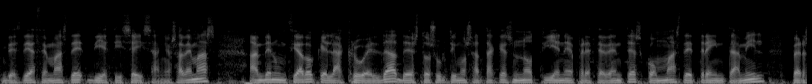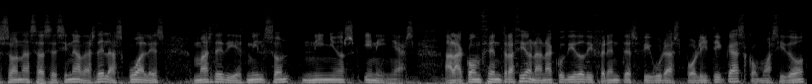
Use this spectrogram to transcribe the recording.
desde hace más de 16 años. Además, han denunciado que la crueldad de estos últimos ataques no tiene precedentes, con más de 30.000 personas asesinadas, de las cuales más de 10.000 son niños y niñas. A la concentración han acudido diferentes figuras políticas, como ha sido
